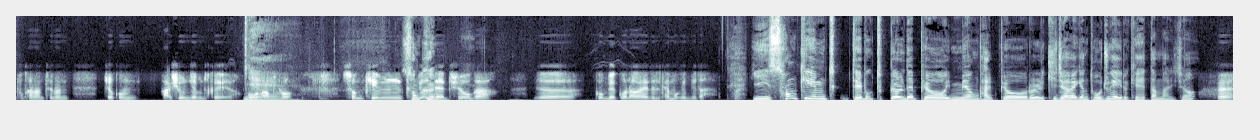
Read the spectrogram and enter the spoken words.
북한한테는 조금 아쉬운 점일 거예요. 그건 예. 앞으로 성킴. 특별대표가 저 그 메꿔 나가야 될 대목입니다. 이 성킴 특- 대북 특별대표 임명 발표를 기자회견 도중에 이렇게 했단 말이죠. 예.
